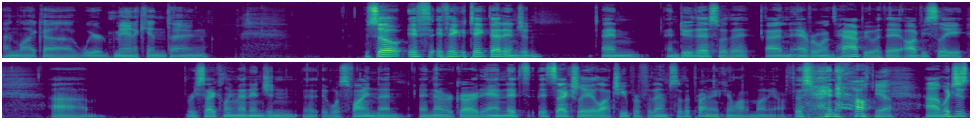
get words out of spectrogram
and like a weird mannequin thing. So if if they could take that engine and and do this with it, and everyone's happy with it, obviously, um, recycling that engine uh, it was fine then in that regard, and it's it's actually a lot cheaper for them, so they're probably making a lot of money off this right now. Yeah. um, which is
